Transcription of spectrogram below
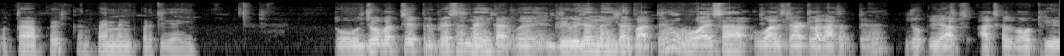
उतना आपकी कन्फाइनमेंट पड़ती जाएगी। तो जो बच्चे प्रिपरेशन नहीं कर रिवीजन नहीं कर पाते हैं वो ऐसा वॉल चार्ट लगा सकते हैं जो कि आज आजकल बहुत ही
